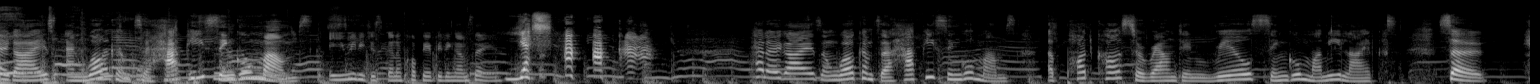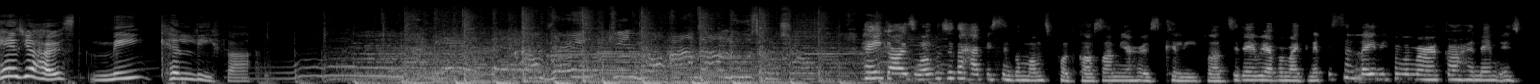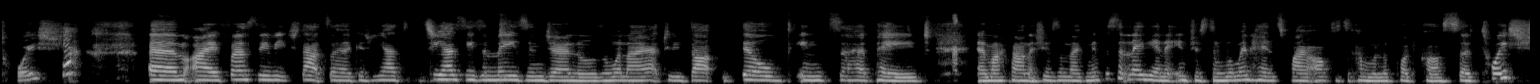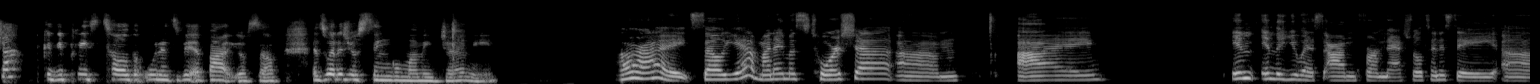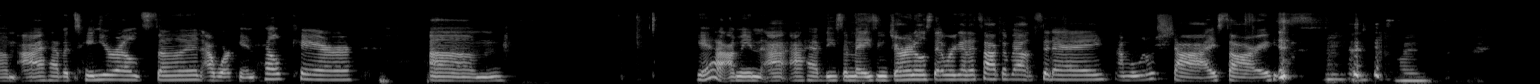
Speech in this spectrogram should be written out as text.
Hello, guys, and welcome to Happy Single Mums. Are you really just gonna copy everything I'm saying? Yes. Hello, guys, and welcome to Happy Single Mums, a podcast surrounding real single mummy lives. So, here's your host, me, Khalifa. Hey guys, welcome to the Happy Single Moms podcast. I'm your host, Khalifa. Today we have a magnificent lady from America. Her name is Toisha. Um, I firstly reached out to her because she had she has these amazing journals, and when I actually da- delved into her page, um, I found that she was a magnificent lady and an interesting woman. Hence why I asked her to come on the podcast. So, Toisha, could you please tell the audience a bit about yourself as well as your single mummy journey? All right. So yeah, my name is Toisha. Um, I in in the U.S. I'm from Nashville, Tennessee. Um, I have a 10 year old son. I work in healthcare. Um, yeah, I mean, I, I have these amazing journals that we're going to talk about today. I'm a little shy. Sorry. it's fine.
